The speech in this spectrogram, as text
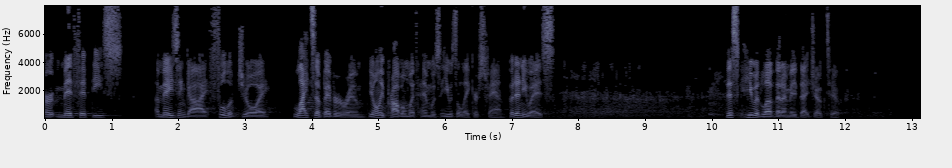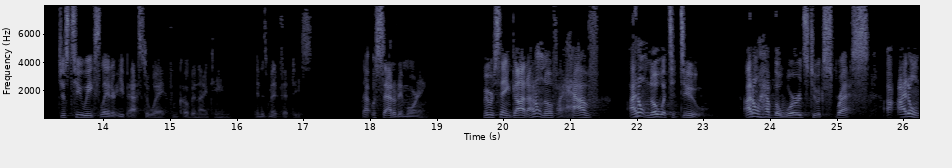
er, mid 50s, amazing guy, full of joy, lights up every room. The only problem with him was he was a Lakers fan. But, anyways, this, he would love that I made that joke too. Just two weeks later, he passed away from COVID 19 in his mid 50s. That was Saturday morning. We were saying, God, I don't know if I have, I don't know what to do. I don't have the words to express. I, I don't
